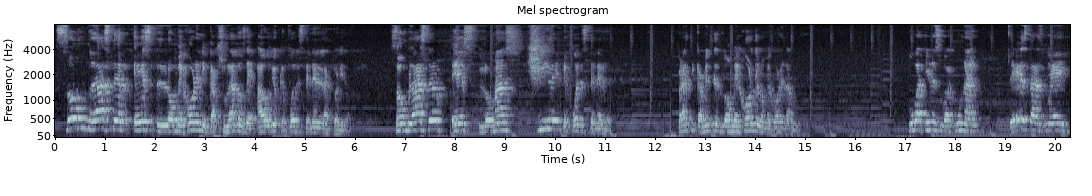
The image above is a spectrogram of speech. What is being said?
Sound Blaster es lo mejor en encapsulados de audio que puedes tener en la actualidad. Sound Blaster es lo más chile que puedes tener, Prácticamente es lo mejor de lo mejor en audio. Cuba tiene su vacuna de estas, güey.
